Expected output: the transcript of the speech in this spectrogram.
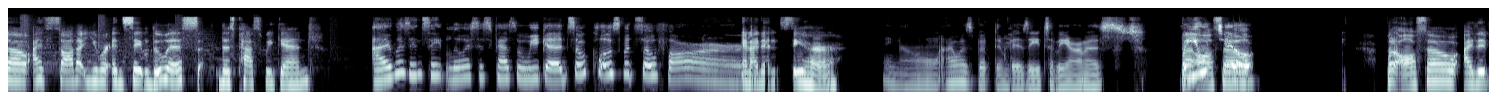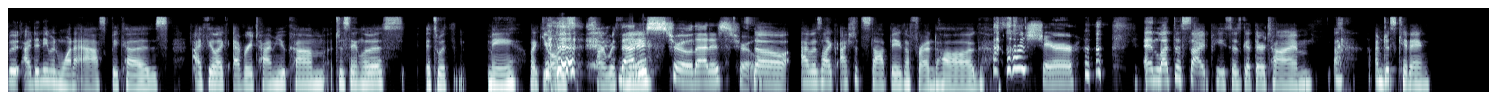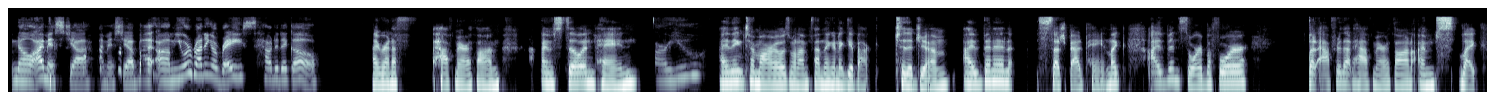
So I saw that you were in St. Louis this past weekend. I was in St. Louis this past weekend. So close, but so far. And I didn't see her. I know. I was booked and busy, to be honest. But, But you also, too. but also, I did. I didn't even want to ask because I feel like every time you come to St. Louis, it's with me. Like you always are with That me. is true. That is true. So I was like, I should stop being a friend hog Share. and let the side pieces get their time. I'm just kidding. no, I missed ya. I missed ya. But um, you were running a race. How did it go? I ran a f- half marathon. I'm still in pain. Are you? I think tomorrow is when I'm finally going to get back to the gym. I've been in such bad pain. Like I've been sore before, but after that half marathon, I'm like,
